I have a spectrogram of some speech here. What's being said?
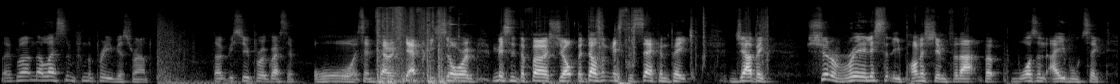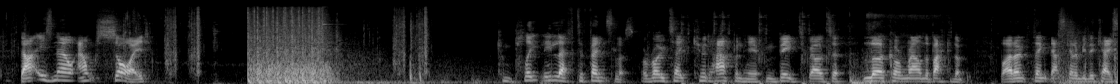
They've learned their lesson from the previous round. Don't be super aggressive. Oh, XANTARES definitely saw him. Misses the first shot, but doesn't miss the second peak. Jabby should have realistically punished him for that, but wasn't able to. That is now outside. Completely left defenseless. A rotate could happen here from Big to be able to lurk on around the back of them. But I don't think that's going to be the case.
